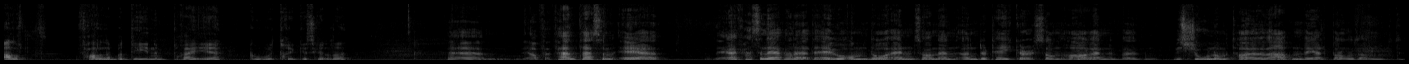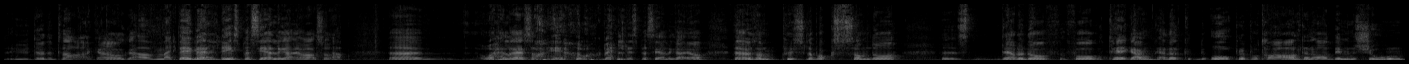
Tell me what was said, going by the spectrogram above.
Alt faller på dine breie, gode, trygge skuldre. Uh, ja, Phantasm er, er fascinerende. Det er jo om da en sånn en undertaker som har en eh, visjon om å ta over verden ved hjelp av noen sånn udøde dverger. Og, Ja, det er veldig spesielle greier, altså. Eh, og Hellraiser er jo veldig spesielle greier. Det er jo sånn pusleboks som da Der du da får tilgang, eller åpner portal til en annen dimensjon.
